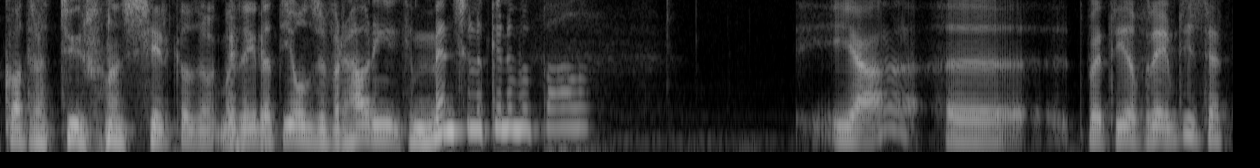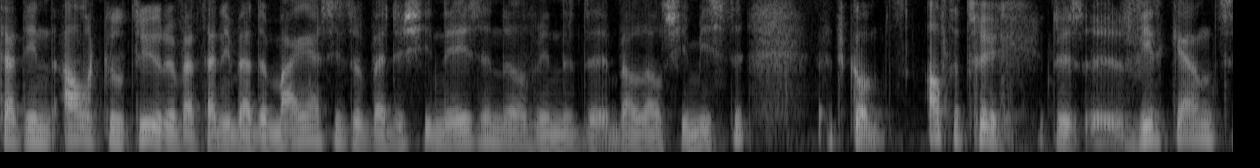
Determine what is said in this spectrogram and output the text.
kwadratuur van een cirkel, zal ik maar zeggen, dat die onze verhoudingen menselijk kunnen bepalen? Ja, uh, wat heel vreemd is, dat dat in alle culturen, wat dan niet bij de Maya's is, of bij de Chinezen, of in de, bij de alchemisten, het komt altijd terug. Dus uh, vierkant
